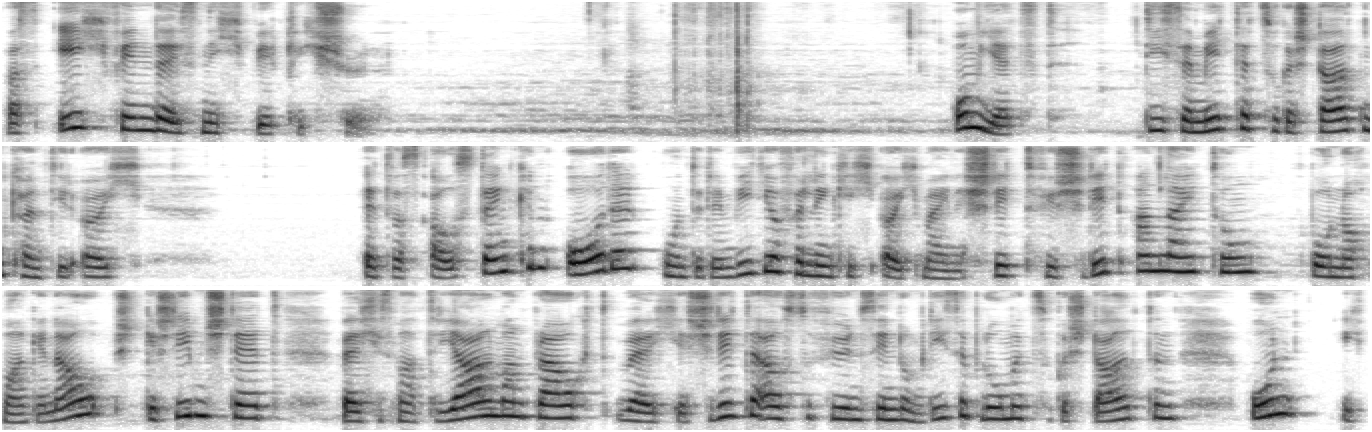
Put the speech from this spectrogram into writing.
Was ich finde, ist nicht wirklich schön. Um jetzt diese Mitte zu gestalten, könnt ihr euch etwas ausdenken oder unter dem Video verlinke ich euch meine Schritt-für-Schritt-Anleitung, wo nochmal genau geschrieben steht, welches Material man braucht, welche Schritte auszuführen sind, um diese Blume zu gestalten und ich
